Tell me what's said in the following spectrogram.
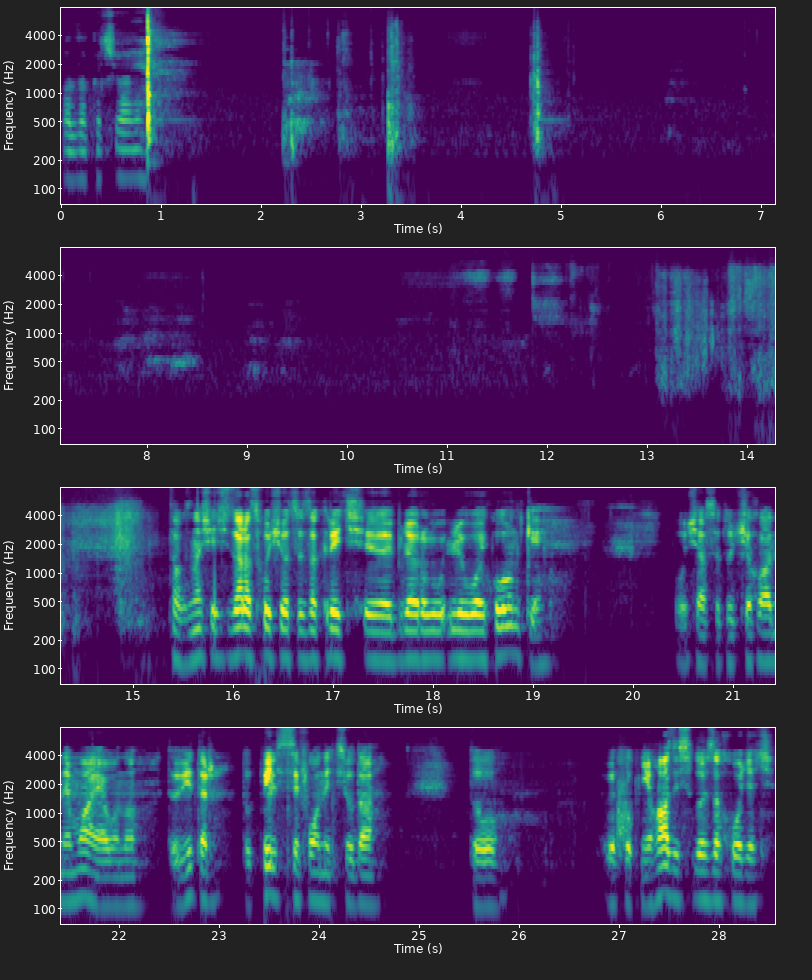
Поки закачає. Так, значить, зараз хочу оце закрити е, біля рульової колонки. Зараз тут чехла немає, воно то вітер, то пиль сифонить сюди, то вихлопні гази сюди заходять.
